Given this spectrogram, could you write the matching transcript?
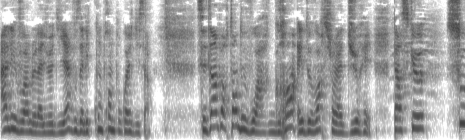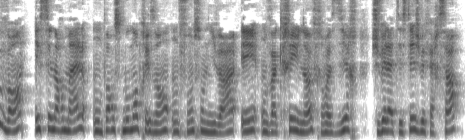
allez voir le live d'hier, vous allez comprendre pourquoi je dis ça. C'est important de voir grand et de voir sur la durée. Parce que souvent, et c'est normal, on pense moment présent, on fonce, on y va, et on va créer une offre et on va se dire, je vais la tester, je vais faire ça.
